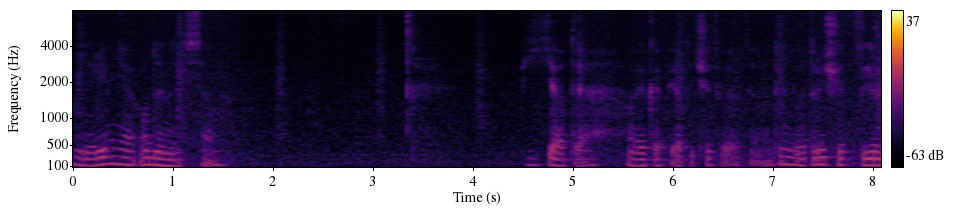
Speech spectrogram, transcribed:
Дорівнює одиниця. П'яте. Ой, яке п'яте, четверте. Один, два, три, чотири.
